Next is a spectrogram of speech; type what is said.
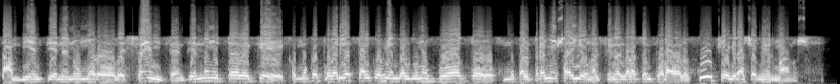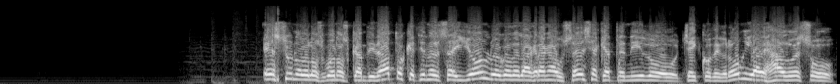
también tiene número decente. ¿Entienden ustedes que como que podría estar cogiendo algunos votos como para el premio Sayón al final de la temporada? Lo escucho y gracias a mis hermanos. Es uno de los buenos candidatos que tiene el Seillón luego de la gran ausencia que ha tenido Jacob de Gron y ha dejado eso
